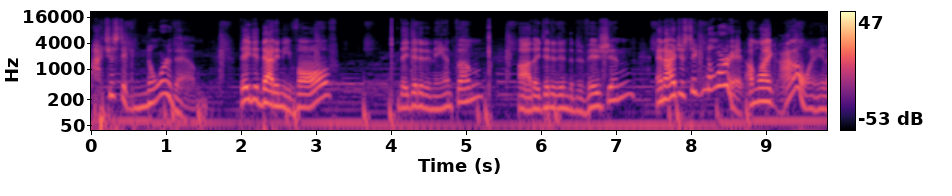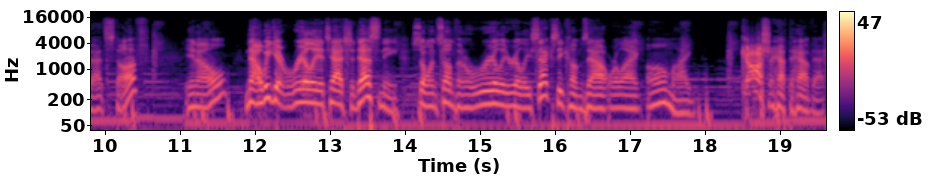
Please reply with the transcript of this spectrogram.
I just ignore them. They did that in Evolve, they did it in Anthem, uh, they did it in the Division, and I just ignore it. I'm like, I don't want any of that stuff, you know? Now we get really attached to Destiny, so when something really, really sexy comes out, we're like, oh my gosh, I have to have that.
